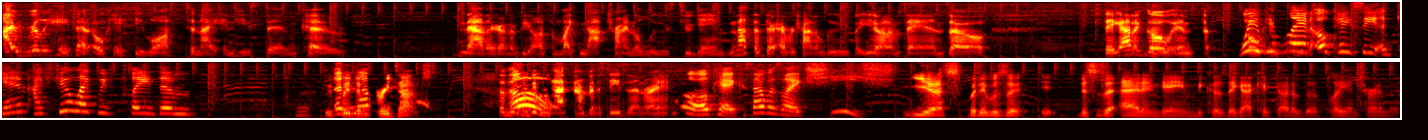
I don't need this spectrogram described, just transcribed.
I really hate that OKC lost tonight in Houston because now they're gonna be on some like not trying to lose two games. Not that they're ever trying to lose, but you know what I'm saying. So they gotta go mm. into. Wait, OKC. we're playing OKC again? I feel like we've played them. We played them three times. So this will be Oh. the last time for the season, right? Oh, okay. Because I was like, sheesh. Yes, but it was a. It, this is an add-in game because they got kicked out of the play-in tournament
